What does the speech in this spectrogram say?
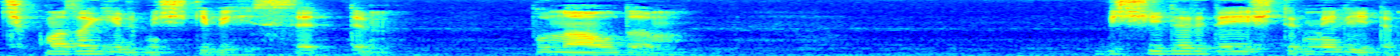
çıkmaza girmiş gibi hissettim. Bunaldım bir şeyleri değiştirmeliydim.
